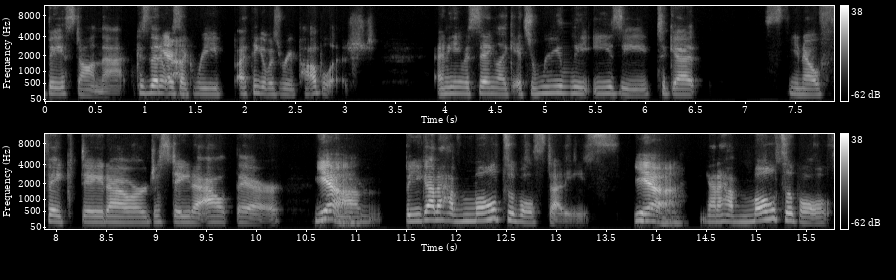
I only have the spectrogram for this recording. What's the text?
based on that because then it was like re i think it was republished and he was saying like it's really easy to get you know fake data or just data out there Yeah, um, but you got to have multiple studies. Yeah. you got to have multiple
